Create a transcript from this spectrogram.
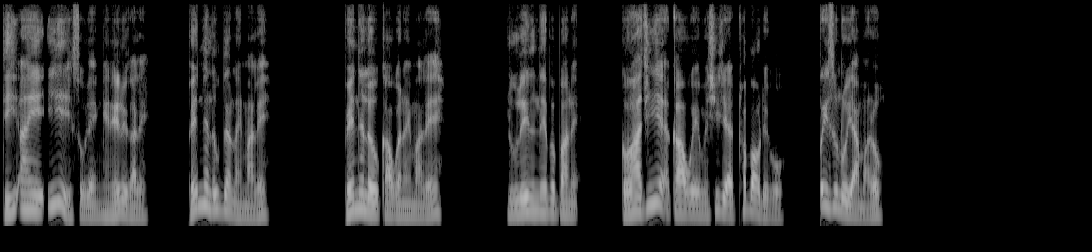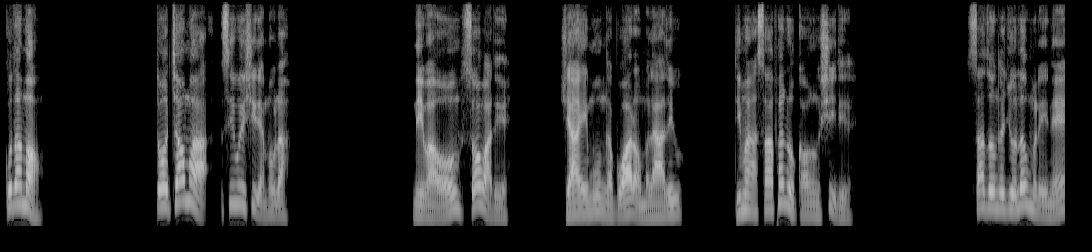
ဒီ IAEA ဆိုတဲ့ငွေတွေကလည်းဘယ်နဲ့လုံးသက်နိုင်မှာလဲ။ဘယ်နဲ့လို့ကာကွယ်နိုင်မှာလဲ။လူလေးနည်းနည်းပပနဲ့ကဘာကြီးရဲ့အကာအကွယ်မရှိတဲ့ထွက်ပေါက်တွေကိုပိတ်ဆို့လို့ရမှာတော့။ကိုသားမောင်တော်เจ้าမအစည်းအဝေးရှိတယ်မဟုတ်လား။နေပါဦးစောပါသေးတယ်။ယာယီမှုငပွားတော့မလာသေးဘူး။ဒီမှာစာဖတ်လို့ကောင်းလို့ရှိသေးတယ် စာစုံကြိုလုံးမနေနဲ့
